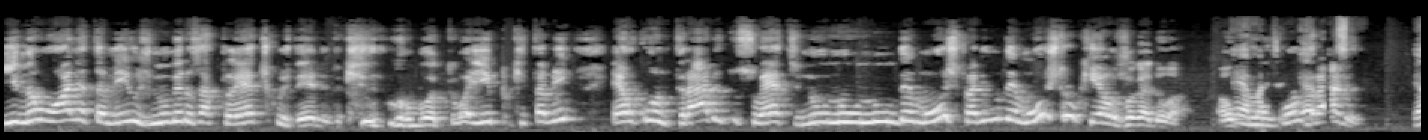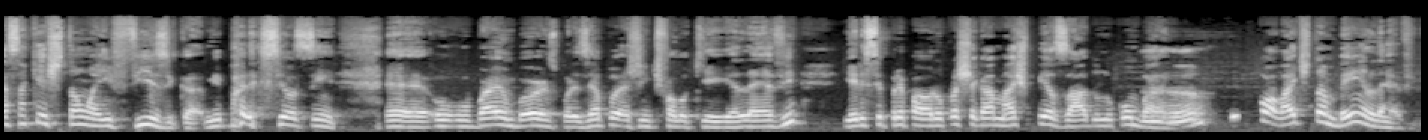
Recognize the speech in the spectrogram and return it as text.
E não olha também os números atléticos dele, do que botou aí, porque também é o contrário do Suete. Não, não, não demonstra, ele não demonstra o que é o jogador. É o é, mas contrário. É, essa questão aí física me pareceu assim. É, o, o Brian Burns, por exemplo, a gente falou que é leve e ele se preparou para chegar mais pesado no combate. Uhum. O Polite também é leve.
